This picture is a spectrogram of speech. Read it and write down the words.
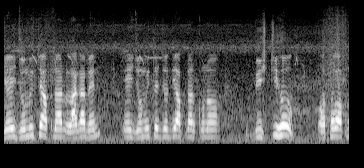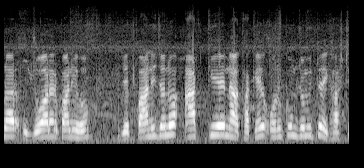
যেই জমিতে আপনার লাগাবেন, এই জমিতে যদি আপনার কোনো বৃষ্টি হোক অথবা আপনার জোয়ারের পানি হোক, যে পানি যেন আটকিয়ে না থাকে, ওরকম জমিতে এই ঘাসটি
